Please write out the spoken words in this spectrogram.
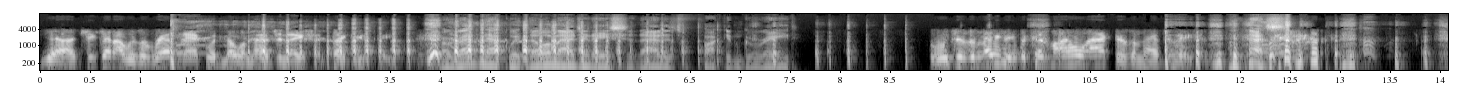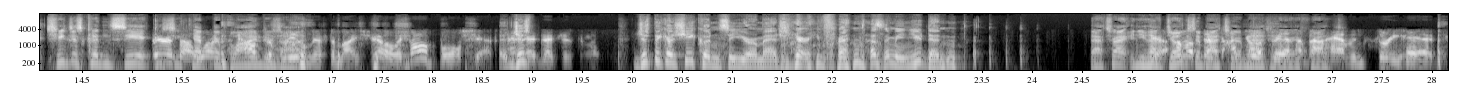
Yeah, she said I was a redneck with no imagination. Thank you, Steve. A redneck with no imagination. That is fucking great. Which is amazing because my whole act is imagination. Yes. she just couldn't see it because There's she not kept one her ounce blinders of on. realness in my show. It's all bullshit. Just- That- that's just Just because she couldn't see your imaginary friend doesn't mean you didn't. That's right. And you have Yeah, jokes I'm about your I do a bit about having three heads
